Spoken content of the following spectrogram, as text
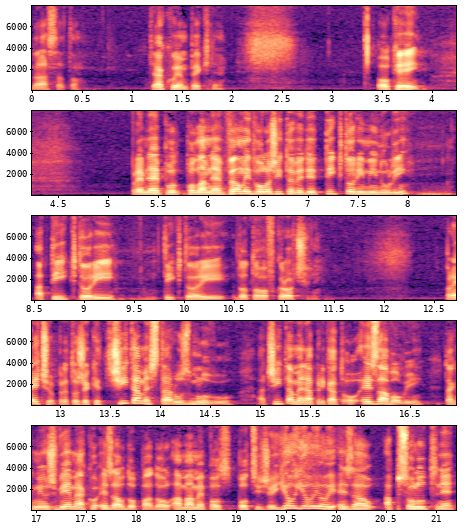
Dá sa to. Ďakujem pekne. OK. Pre mňa je, podľa mňa je veľmi dôležité vedieť tí, ktorí minuli a tí, ktorí, tí, ktorí do toho vkročili. Prečo? Pretože keď čítame starú zmluvu a čítame napríklad o Ezavovi, tak my už vieme, ako Ezav dopadol a máme po, pocit, že jo, jo, jo, Ezav, absolútne, e,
